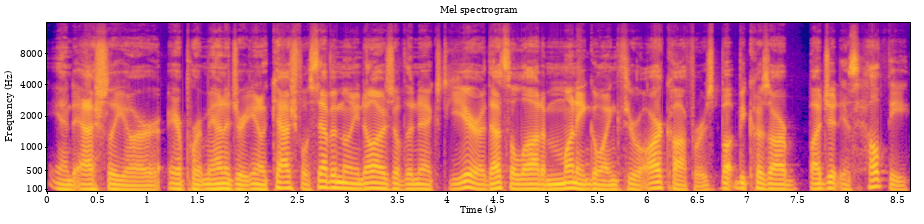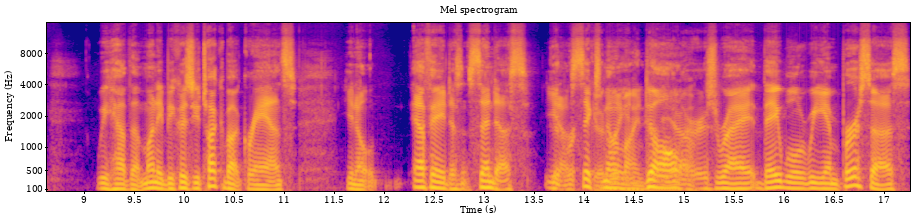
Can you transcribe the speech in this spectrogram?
and Ashley, our airport manager. You know, cash flow seven million dollars over the next year. That's a lot of money going through our coffers. But because our budget is healthy, we have that money. Because you talk about grants, you know, FAA doesn't send us you good, know six million dollars, yeah. right? They will reimburse us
